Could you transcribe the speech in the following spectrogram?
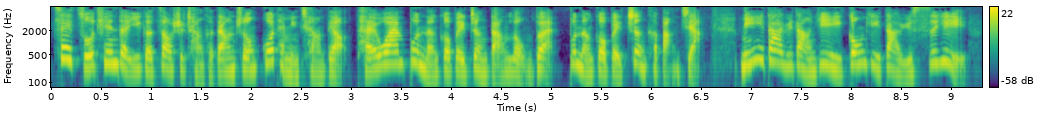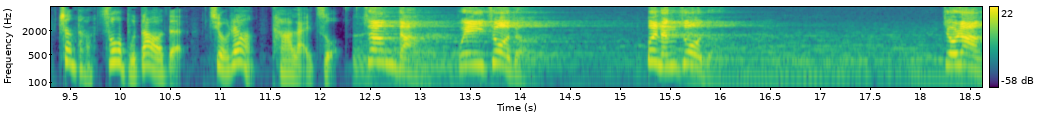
在昨天的一个造势场。场合当中，郭台铭强调，台湾不能够被政党垄断，不能够被政客绑架，民意大于党意，公益大于私益，政党做不到的，就让他来做。政党不愿意做的，不能做的，就让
